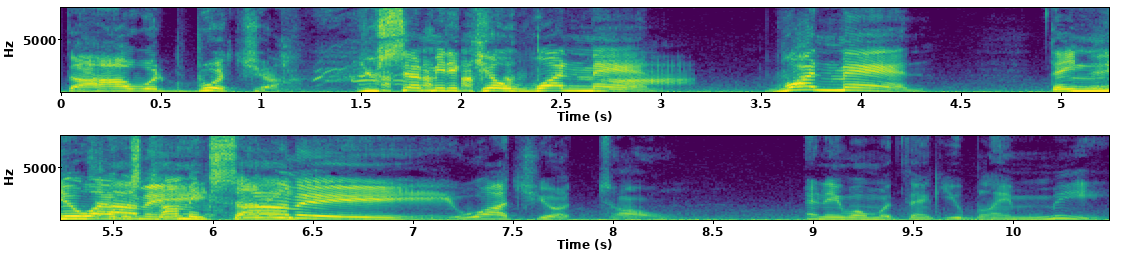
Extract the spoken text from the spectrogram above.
the Harwood Butcher. You sent me to kill one man. One man! They knew Hey, I was coming, Sonny. Tommy, watch your tone. Anyone would think you blame me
